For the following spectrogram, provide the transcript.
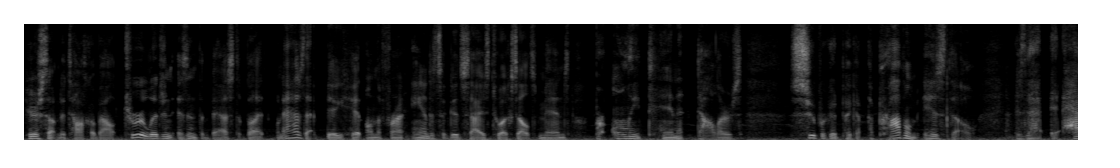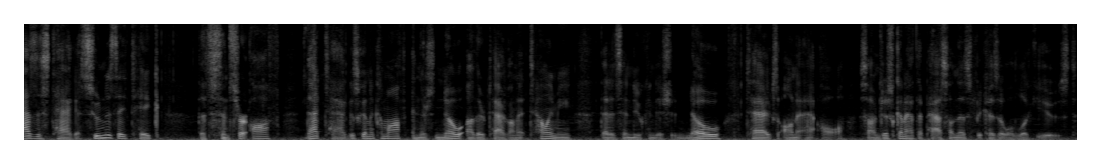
Here's something to talk about. True Religion isn't the best, but when it has that big hit on the front and it's a good size 2XL, it's men's, for only $10, super good pickup. The problem is though, is that it has this tag. As soon as they take the sensor off, that tag is gonna come off and there's no other tag on it telling me that it's in new condition. No tags on it at all. So I'm just gonna have to pass on this because it will look used.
